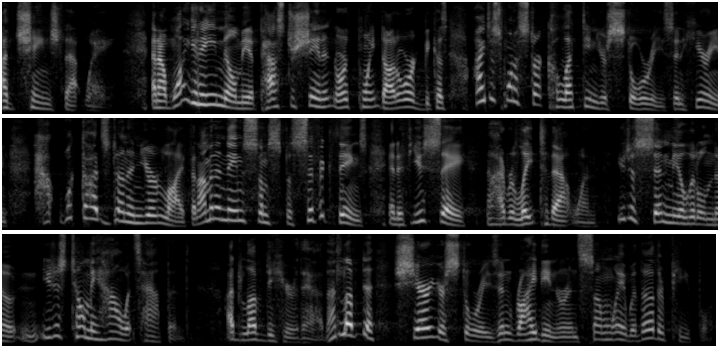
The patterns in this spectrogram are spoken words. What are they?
I've changed that way. And I want you to email me at pastorshane at northpoint.org because I just want to start collecting your stories and hearing how, what God's done in your life. And I'm going to name some specific things. And if you say, now I relate to that one, you just send me a little note and you just tell me how it's happened. I'd love to hear that. I'd love to share your stories in writing or in some way with other people.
